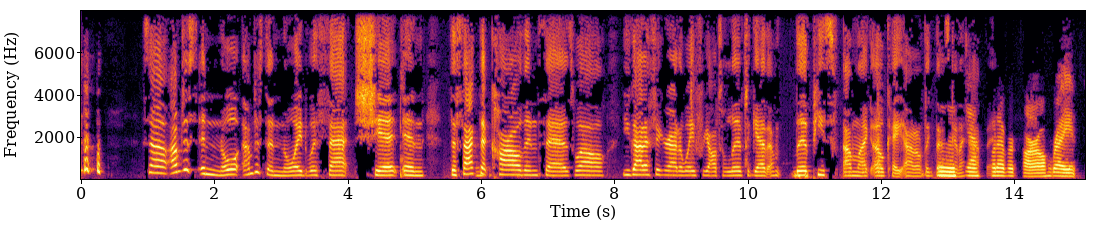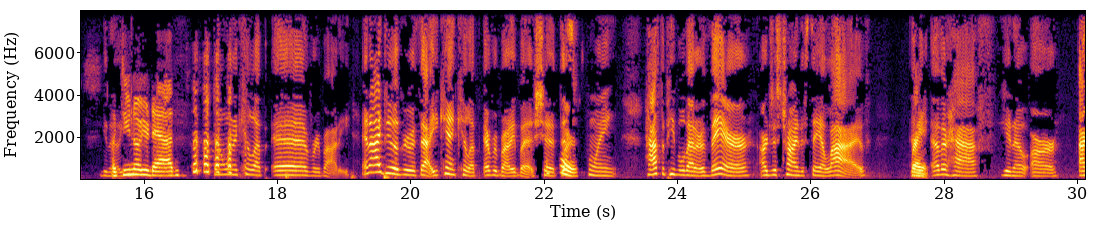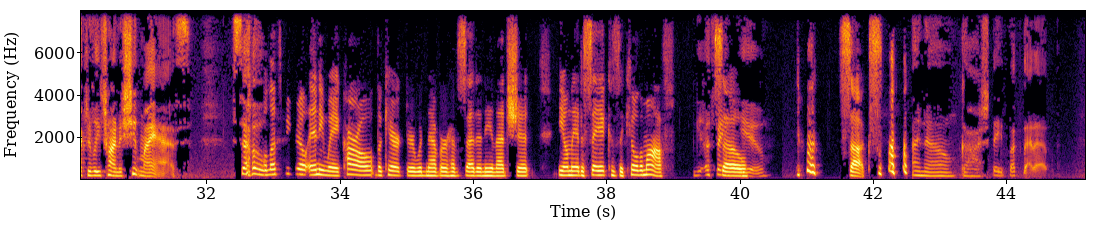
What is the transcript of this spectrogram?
so I'm just annoyed. I'm just annoyed with that shit and the fact that Carl then says, "Well, you got to figure out a way for y'all to live together, live peace." I'm like, okay, I don't think that's Mm, gonna yeah, happen. whatever, Carl. Right. You know, Like, do you know your dad? don't want to kill up everybody. And I do agree with that. You can't kill up everybody, but shit, at this point, half the people that are there are just trying to stay alive. And Right. the other half, you know, are actively trying to shoot my ass. So, well, let's be real. Anyway, Carl, the character, would never have said any of that shit. He only had to say it because they killed him off. yeah, thank so you. sucks. I know. Gosh, they fucked that up.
